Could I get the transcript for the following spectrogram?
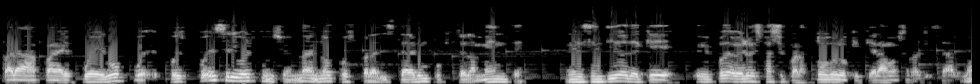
para, para el juego pues, pues puede ser igual funcional, ¿no? Pues para distraer un poquito la mente. En el sentido de que eh, puede haber espacio para todo lo que queramos realizar, ¿no?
